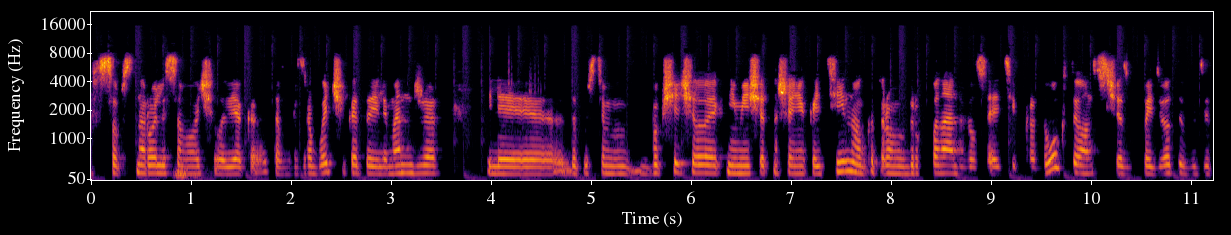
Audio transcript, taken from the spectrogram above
собственно, роли самого человека. Там, разработчик это или менеджер, или, допустим, вообще человек, не имеющий отношения к IT, но которому вдруг понадобился IT-продукт, и он сейчас пойдет и будет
